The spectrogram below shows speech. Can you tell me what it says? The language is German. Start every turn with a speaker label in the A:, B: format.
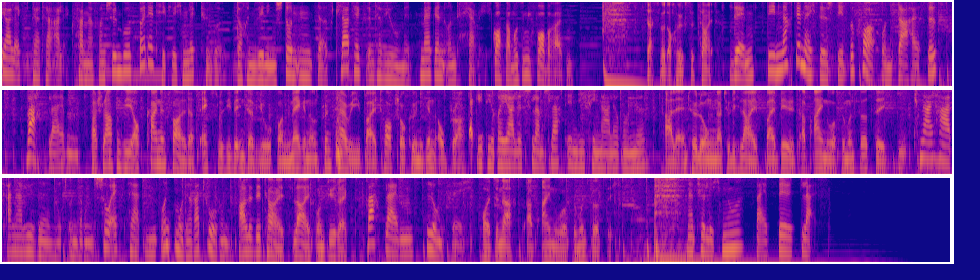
A: Royal-Experte Alexander von Schönburg bei der täglichen Lektüre. Doch in wenigen Stunden das Klartext-Interview mit Meghan und Harry.
B: Gott, da muss ich mich vorbereiten.
C: Das wird auch höchste Zeit.
A: Denn die Nacht der Nächte steht bevor und da heißt es, wach bleiben.
C: Verschlafen Sie auf keinen Fall das exklusive Interview von Meghan und Prince Harry bei Talkshow-Königin Oprah.
A: Geht die royale Schlammschlacht in die finale Runde?
C: Alle Enthüllungen natürlich live bei Bild ab 1.45 Uhr.
A: Die knallhart Analyse mit unseren Show-Experten und Moderatoren.
C: Alle Details live und direkt.
A: Wach bleiben lohnt sich.
C: Heute Nacht ab 1.45 Uhr.
A: Natürlich nur bei Bild Live.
